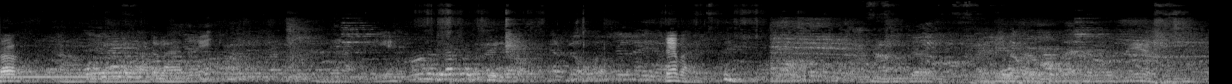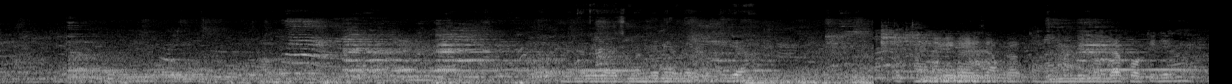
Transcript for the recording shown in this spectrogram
લાવ્યા રે ભાઈ મંદિરની અંદર પહોંચી ગયા ફાઇનલી ગાઈઝ આપણે કાળી મંદિરની અંદર પહોંચી ગયા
